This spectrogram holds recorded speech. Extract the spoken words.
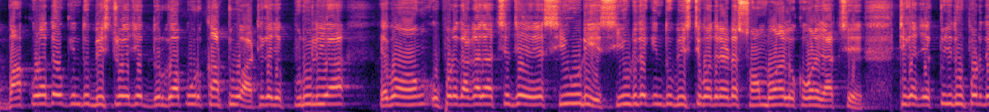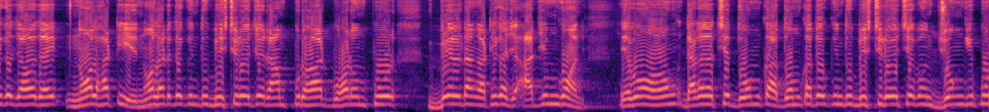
বাঁকুড়াতেও কিন্তু বৃষ্টি রয়েছে, দুর্গাপুর, কাটুয়া, ঠিক আছে? পুরুলিয়া এবং উপরে দেখা যাচ্ছে যে সিউড়ি, সিউড়িতে কিন্তু বৃষ্টিপাতের একটা সম্ভাবনা লক্ষ্য করা যাচ্ছে, ঠিক আছে? একটু যদি উপরের দিকে যাওয়া যায়, নলহাটি, নলহাটিতে কিন্তু বৃষ্টি রয়েছে রামপুরহাট, বহরমপুর, বেলডাঙ্গা, ঠিক আছে, আজিমগঞ্জ এবং দেখা যাচ্ছে দমকা, দমকাতেও কিন্তু বৃষ্টি রয়েছে এবং জঙ্গিপুর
